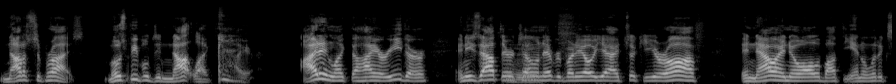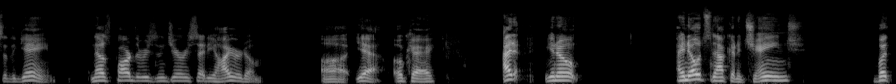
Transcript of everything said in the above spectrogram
not a surprise. Most people did not like the hire. I didn't like the hire either. And he's out there mm-hmm. telling everybody, oh, yeah, I took a year off. And now I know all about the analytics of the game. And that was part of the reason Jerry said he hired him. Uh, yeah, okay. I, you know, I know it's not going to change, but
